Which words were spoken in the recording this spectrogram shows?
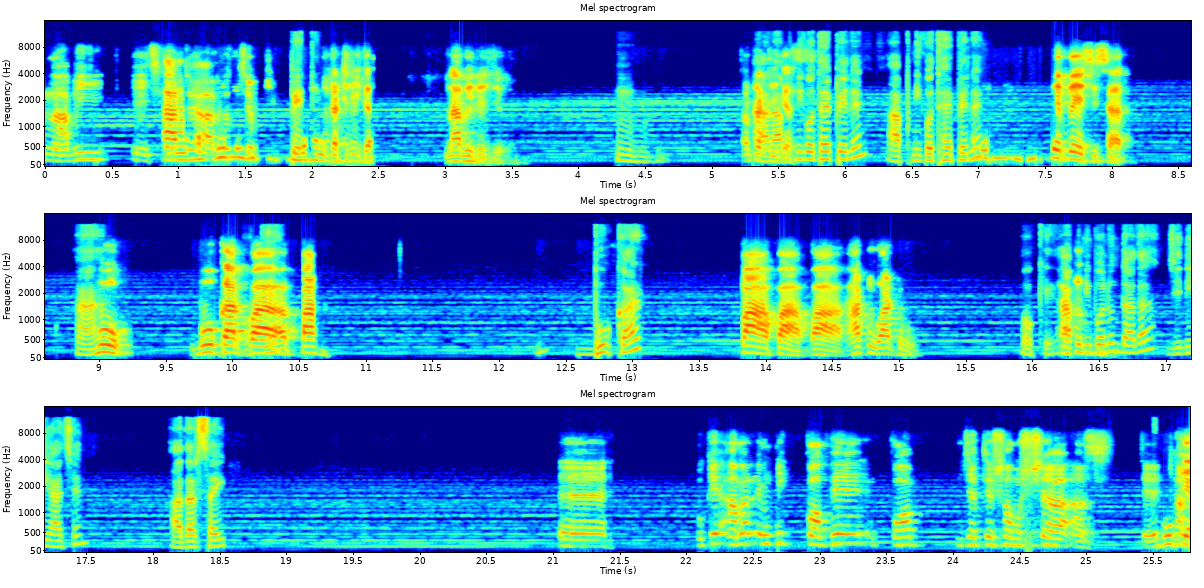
নাভি এই সাইডটা আর হচ্ছে পেটেরটা ঠিক আছে নাভিরে যে হুম হুম। ওটা আপনি কোথায় পেলেন? আপনি কোথায় পেলেন? বুকে পেয়েছি স্যার। হ্যাঁ। বুক বুক আর পা পা। বুক আর? পা পা পা হাঁটু হাঁটু। ওকে আপনি বলুন দাদা যিনি আছেন আদার সাইড আহ, বুকে আমার এমনি কফে কফ জাতীয় সমস্যা আছে বুকে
